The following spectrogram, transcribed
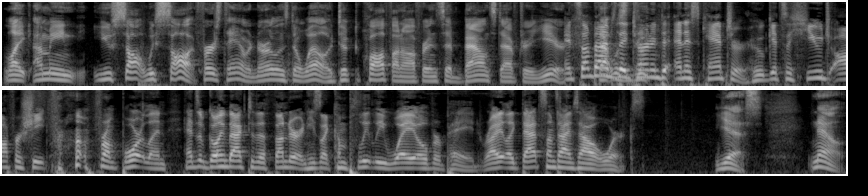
Like, I mean, you saw we saw it firsthand with Nerlens Noel, who took the qualifying offer and said bounced after a year. And sometimes they the- turn into Enes Kanter, who gets a huge offer sheet from, from Portland, ends up going back to the Thunder, and he's like completely way overpaid, right? Like that's sometimes how it works. Yes. Now,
